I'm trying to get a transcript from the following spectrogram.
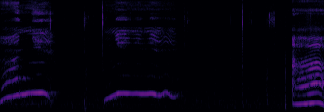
А, ні. Ні, ні, ні. А.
